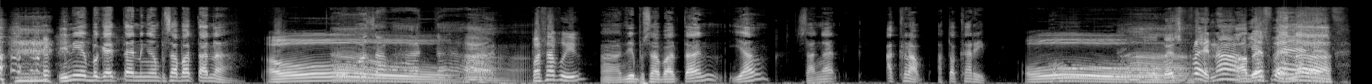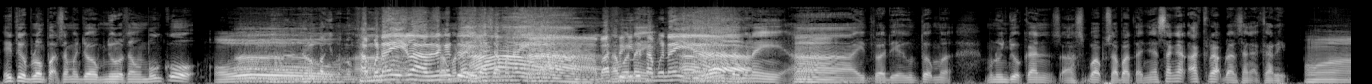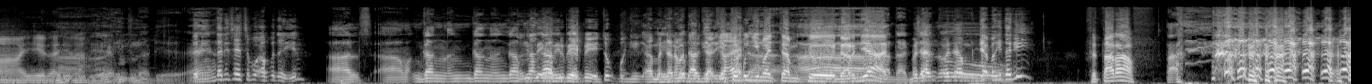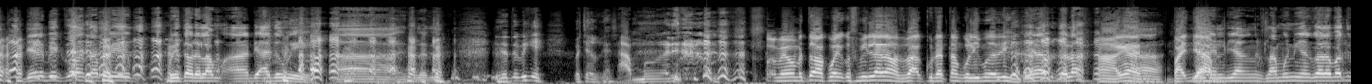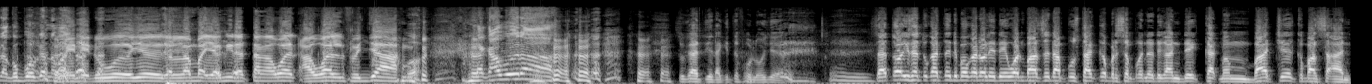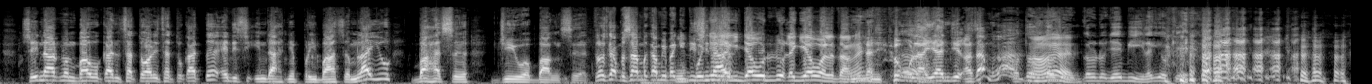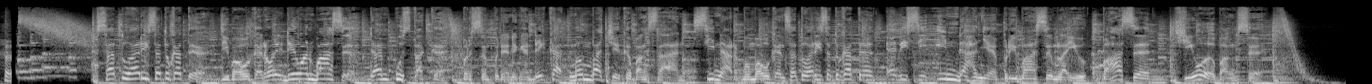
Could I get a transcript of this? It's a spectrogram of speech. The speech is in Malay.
Ini berkaitan dengan persahabatan lah. Oh. persahabatan. Ah. Pasal apa ya? Ah, dia persahabatan yang sangat akrab atau karib. Oh. Oh, best friend lah. Ah, best friend lah. Itu berlompat sama jauh, menyurut sama bungkuk. Oh. dia lompat, kita lompat. sama naik lah saya Sama kata. naik lah, sama naik. Ah, bahasa kita sama naik ah, lah. Sama naik. Ah, itulah dia untuk me- menunjukkan ah, sebuah persahabatan yang sangat akrab dan sangat karib. Oh, iyalah, iyalah. Ah, itulah dia. Tadi, Eh? tadi saya sebut apa tadi? Kan? Ah, enggang enggang enggang Enggang, enggang, pipit. pipit. Itu pergi uh, macam Itu nama darjat. Itu eh? pergi macam ke ah, darjat. Macam macam. Jap bagi tadi? Setaraf. Tak. dia lebih kurang tapi beritahu dalam uh, the other way. Ah, itulah dia. Dia tu fikir macam kan sama je. Memang betul aku balik pukul 9 tau sebab aku datang pukul 5 tadi. Ya betul lah. Ha kan? Ah, 4 jam. Yang, yang selama ni yang kau lepas tu nak kumpulkan nak Minit dua je Kalau lambat Yang ni datang awal Awal sejam Dah cover dah. Suka hati lah kita follow je. Satu hari satu kata dibawakan oleh Dewan Bahasa dan Pustaka bersempena dengan Dekat Membaca Kebangsaan. Sinar membawakan satu hari satu kata edisi indahnya peribahasa Melayu Bahasa Jiwa Bangsa. Teruskan bersama kami pagi di Sinar. lagi jauh duduk Lagi awal datang eh Dan duduk melayan je. Ah, sama lah. Betul Ha, kau, kan? kau duduk JB lagi okey. Satu Hari Satu Kata dibawakan oleh Dewan Bahasa dan Pustaka bersempena dengan Dekat Membaca Kebangsaan. Sinar membawakan Satu Hari Satu Kata edisi indahnya peribahasa Melayu. Bahasa Jiwa Bangsa.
